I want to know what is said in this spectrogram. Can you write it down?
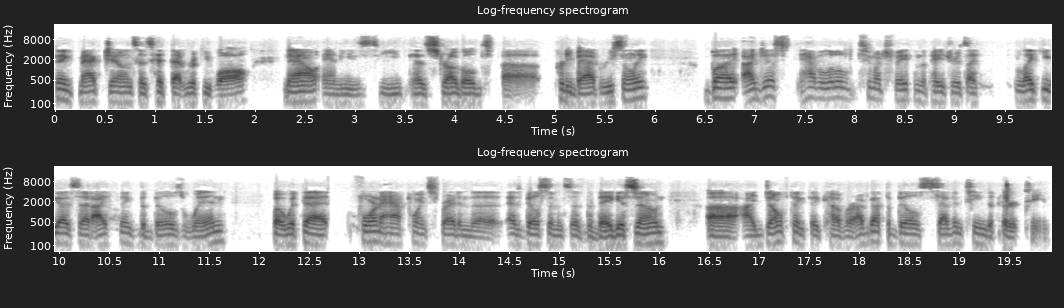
think Mac Jones has hit that rookie wall now, and he's he has struggled uh, pretty bad recently. But I just have a little too much faith in the Patriots. I like you guys said, I think the Bills win, but with that four and a half point spread in the, as Bill Simmons says, the Vegas zone, uh, I don't think they cover. I've got the Bills seventeen to thirteen.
